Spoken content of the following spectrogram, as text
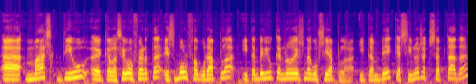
Uh, Musk diu uh, que la seva oferta és molt favorable i també diu que no és negociable i també que si no és acceptada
